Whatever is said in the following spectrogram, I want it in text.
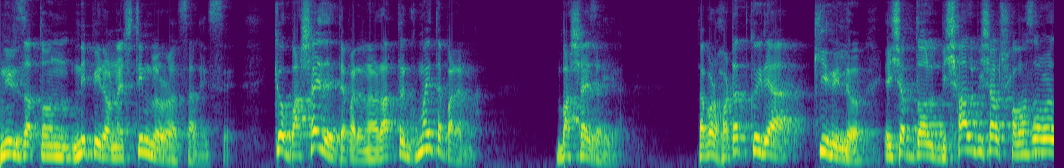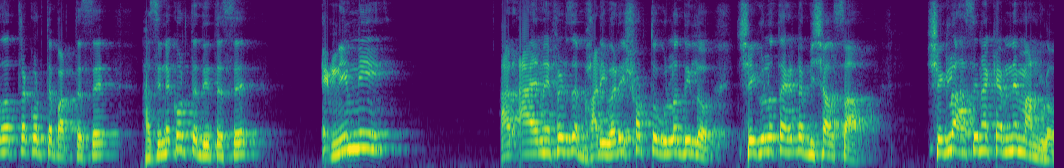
নির্যাতন, নিপীড়নের স্টিমলোরা চালাইছে। কেউ বাসায় যাইতে পারে না, রাত্রে ঘুমাইতে পারে না। বাসায় যাইয়া। তারপর হঠাৎ কইরা কি হইল? এইসব দল বিশাল বিশাল সভা শোভাযাত্রা করতে পারতেছে, হাসিনা করতে দিতেছে। এমনি এমনি আর আইএমএফ এর যে ভারী ভারী শর্তগুলো দিল, সেগুলো তো একটা বিশাল চাপ। সেগুলো হাসিনা কেমনে মানলো?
